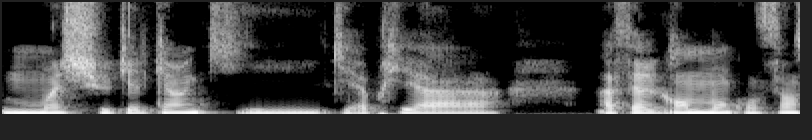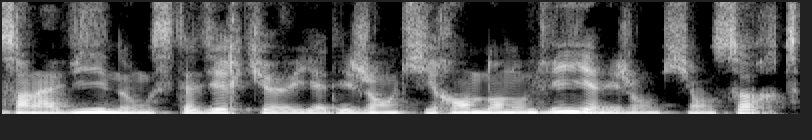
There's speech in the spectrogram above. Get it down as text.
moi, je suis quelqu'un qui qui a appris à à faire grandement confiance en la vie. Donc, c'est-à-dire qu'il y a des gens qui rentrent dans notre vie, il y a des gens qui en sortent.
